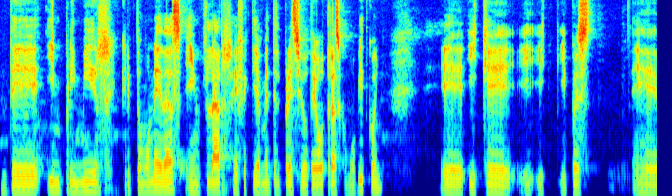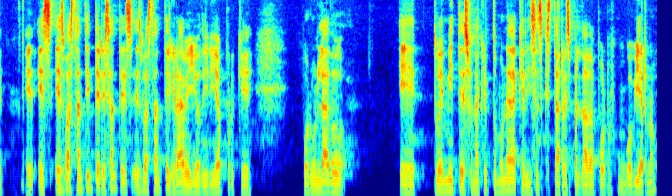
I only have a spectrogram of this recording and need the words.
de imprimir criptomonedas e inflar efectivamente el precio de otras como Bitcoin y que y, pues es, bastante interesante, es, bastante grave, yo diría, porque por un lado eh, tú emites una criptomoneda que dices que está respaldada por un gobierno,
